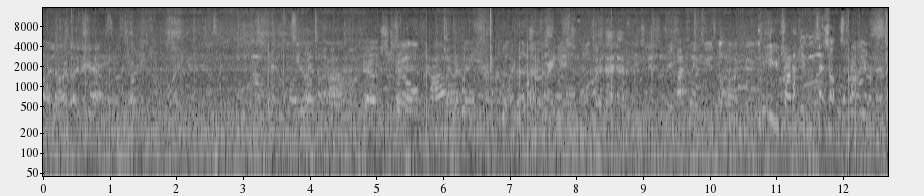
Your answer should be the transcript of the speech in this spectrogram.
I do that. My 4G is working. It? Yeah, you have to rather It's not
